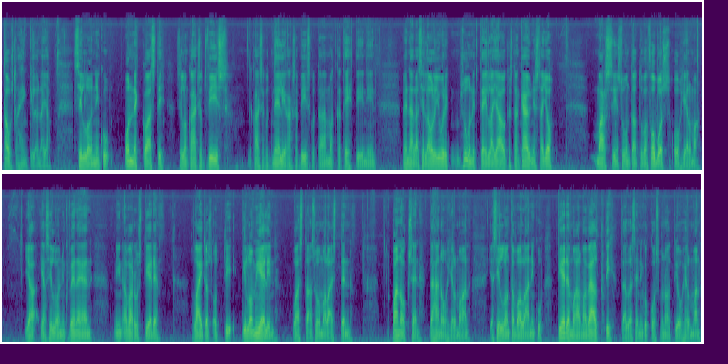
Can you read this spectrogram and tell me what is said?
taustahenkilönä. Ja silloin niin kuin onnekkaasti, silloin 85, 84, 85, kun tämä matka tehtiin, niin venäläisillä oli juuri suunnitteilla ja oikeastaan käynnissä jo Marsiin suuntautuva Phobos-ohjelma. Ja, ja silloin niin Venäjän niin avaruustiede-laitos otti ilomielin vastaan suomalaisten panoksen tähän ohjelmaan. Ja silloin tavallaan niin kuin tiedemaailma vältti tällaisen niin kosmonauttiohjelman,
